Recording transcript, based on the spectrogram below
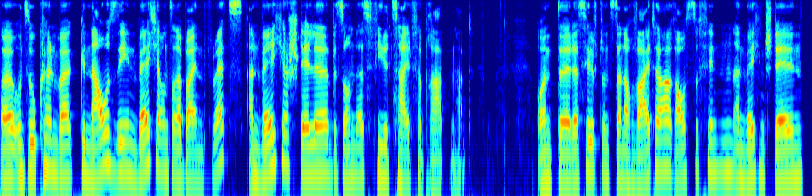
Äh, und so können wir genau sehen, welcher unserer beiden Threads an welcher Stelle besonders viel Zeit verbraten hat. Und äh, das hilft uns dann auch weiter rauszufinden, an welchen Stellen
